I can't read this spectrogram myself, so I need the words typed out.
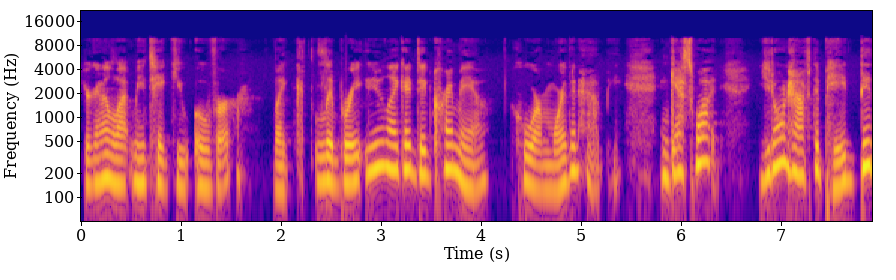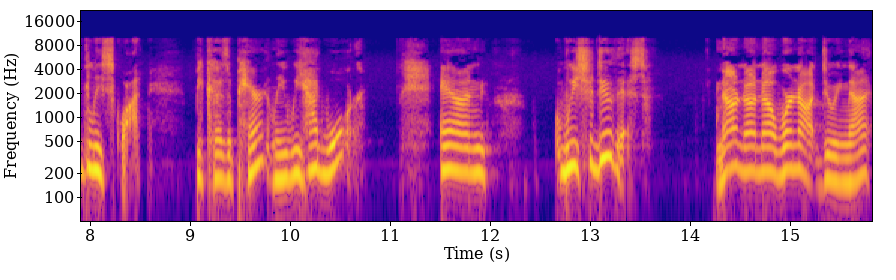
You're going to let me take you over, like liberate you like I did Crimea, who are more than happy. And guess what? You don't have to pay diddly squat because apparently we had war and we should do this. No, no, no, we're not doing that.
